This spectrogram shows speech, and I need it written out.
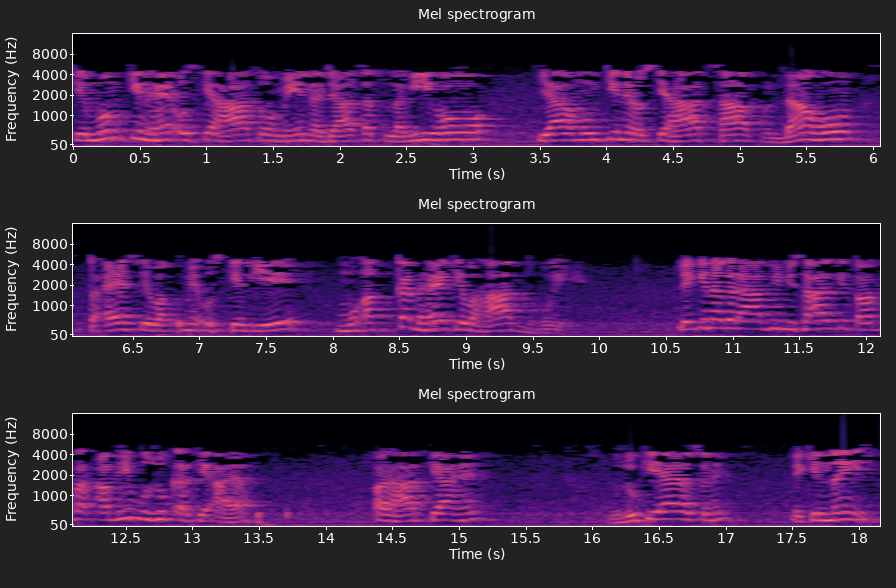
کہ ممکن ہے اس کے ہاتھوں میں نجاست لگی ہو یا ممکن ہے اس کے ہاتھ صاف نہ ہو، تو ایسے وقت میں اس کے لیے مؤکد ہے کہ وہ ہاتھ دھوئے۔ لیکن اگر آدمی مثال کے طور پر ابھی وضو کر کے آیا، اور ہاتھ کیا ہے وضو کیا ہے اس نے؟ لیکن نہیں،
